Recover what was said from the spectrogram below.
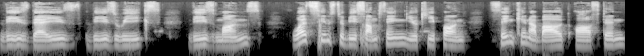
these days, these weeks, these months what seems to be something you keep on thinking about often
